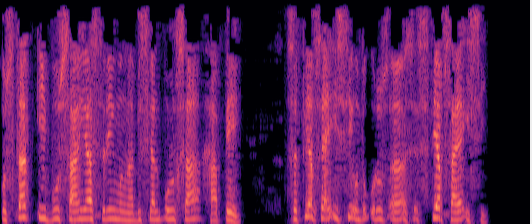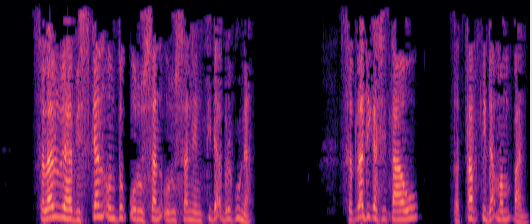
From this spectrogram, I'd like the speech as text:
Ustadz ibu saya sering menghabiskan pulsa HP. Setiap saya isi untuk urus, uh, setiap saya isi selalu dihabiskan untuk urusan-urusan yang tidak berguna. Setelah dikasih tahu, tetap tidak mempan.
